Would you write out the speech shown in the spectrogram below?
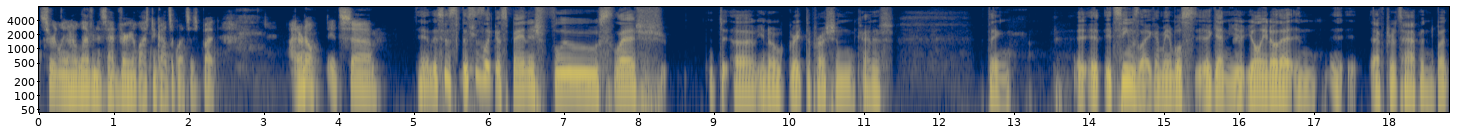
Certainly, 9/11 has had very lasting consequences, but I don't know. It's uh, yeah, this is this is like a Spanish flu slash, uh, you know, Great Depression kind of thing. It, it, it seems like. I mean, we'll see, again. You, you only know that in after it's happened, but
